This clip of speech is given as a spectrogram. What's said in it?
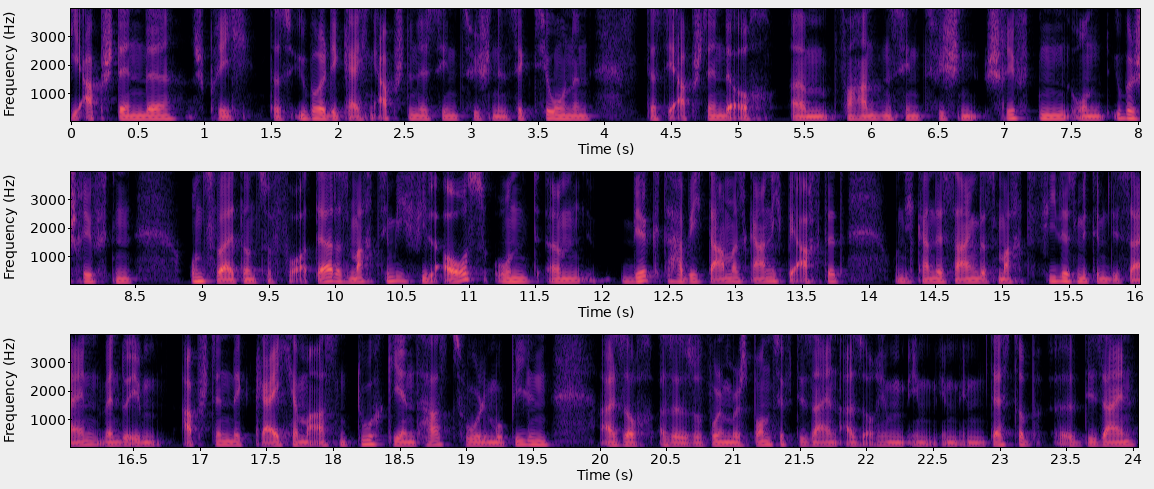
die Abstände, sprich dass überall die gleichen Abstände sind zwischen den Sektionen, dass die Abstände auch ähm, vorhanden sind zwischen Schriften und Überschriften und so weiter und so fort. Ja, das macht ziemlich viel aus und ähm, wirkt, habe ich damals gar nicht beachtet. Und ich kann dir sagen, das macht vieles mit dem Design, wenn du eben Abstände gleichermaßen durchgehend hast, sowohl im mobilen als auch, also sowohl im Responsive Design als auch im, im, im Desktop-Design.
